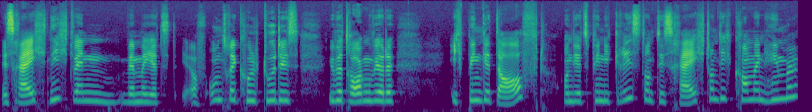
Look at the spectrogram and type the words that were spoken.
es reicht nicht, wenn, wenn man jetzt auf unsere Kultur das übertragen würde, ich bin getauft und jetzt bin ich Christ und das reicht und ich komme in den Himmel,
